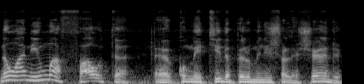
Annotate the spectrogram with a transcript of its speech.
não há nenhuma falta é, cometida pelo ministro Alexandre.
